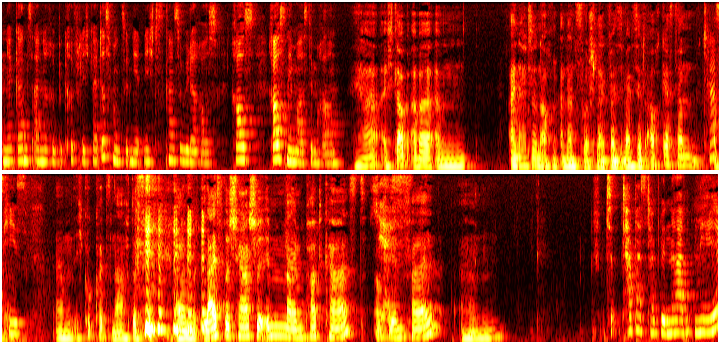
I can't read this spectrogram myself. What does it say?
eine ganz andere Begrifflichkeit. Das funktioniert nicht. Das kannst du wieder raus, raus, rausnehmen aus dem Raum. Ja, ich glaube aber, ähm, eine hatte dann auch einen anderen Vorschlag, weil sie meinte, sie hat auch gestern. Tapis. Also, ähm, ich gucke kurz nach. Das ähm, Live-Recherche in meinem Podcast, auf Yes. jeden Fall. Ähm, Tapas Tapenade. Nee.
